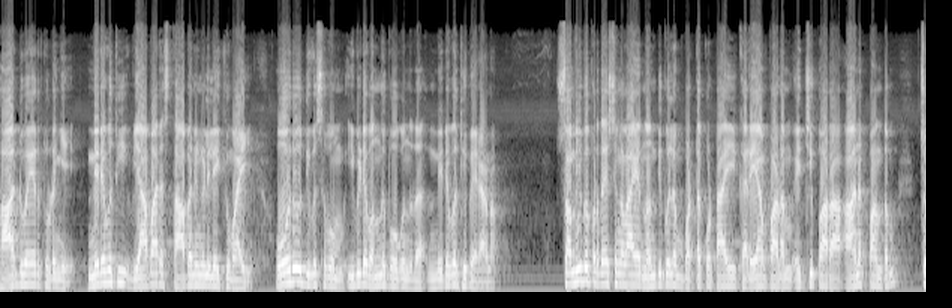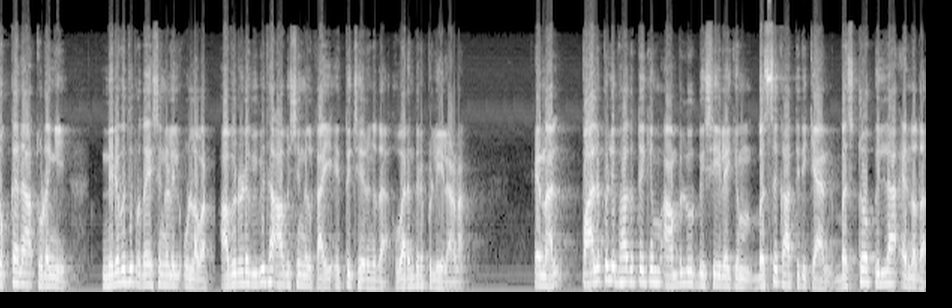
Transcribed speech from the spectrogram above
ഹാർഡ്വെയർ തുടങ്ങി നിരവധി വ്യാപാര സ്ഥാപനങ്ങളിലേക്കുമായി ഓരോ ദിവസവും ഇവിടെ വന്നു പോകുന്നത് നിരവധി പേരാണ്. സമീപ പ്രദേശങ്ങളായ നന്ദിപുലം വട്ടക്കൊട്ടായി കരയാമ്പാടം എച്ചിപ്പാറ ആനപ്പാന്തം ചൊക്കന തുടങ്ങി നിരവധി പ്രദേശങ്ങളിൽ ഉള്ളവർ അവരുടെ വിവിധ ആവശ്യങ്ങൾക്കായി എത്തിച്ചേരുന്നത് വരന്തരപ്പള്ളിയിലാണ്. എന്നാൽ പാലപ്പള്ളി ഭാഗത്തേക്കും ആമ്പലൂർ ദിശയിലേക്കും ബസ് കാത്തിരിക്കാൻ ബസ് സ്റ്റോപ്പില്ല എന്നത്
